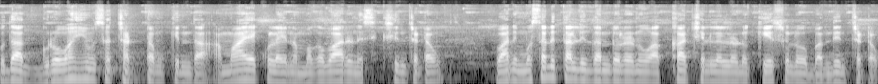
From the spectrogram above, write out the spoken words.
ఉదా గృహహింస చట్టం కింద అమాయకులైన మగవారిని శిక్షించటం వారి ముసలి తల్లిదండ్రులను అక్కా చెల్లెలను కేసులో బంధించటం.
